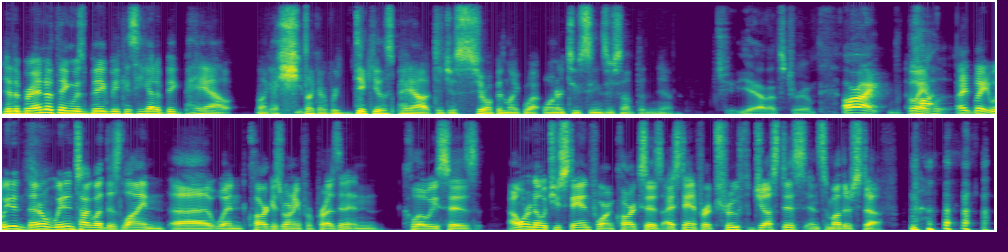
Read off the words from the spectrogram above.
Yeah, the Brando thing was big because he got a big payout, like a like a ridiculous payout to just show up in like what one or two scenes or something. Yeah. Yeah, that's true. All right. Wait, Hot- wait, wait, we didn't. I don't. We didn't talk about this line uh, when Clark is running for president, and Chloe says, "I want to know what you stand for," and Clark says, "I stand for truth, justice, and some other stuff."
